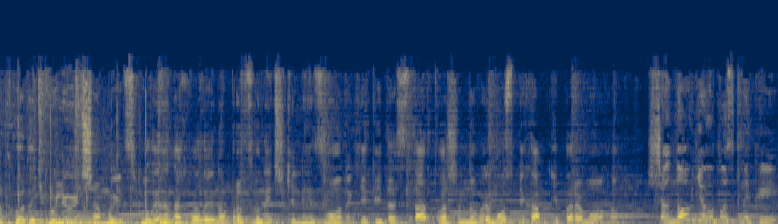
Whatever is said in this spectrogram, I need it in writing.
Надходить хвилююча мить. З хвилини на хвилину продзвонить шкільний дзвоник, який дасть старт вашим новим успіхам і перемогам. Шановні випускники,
